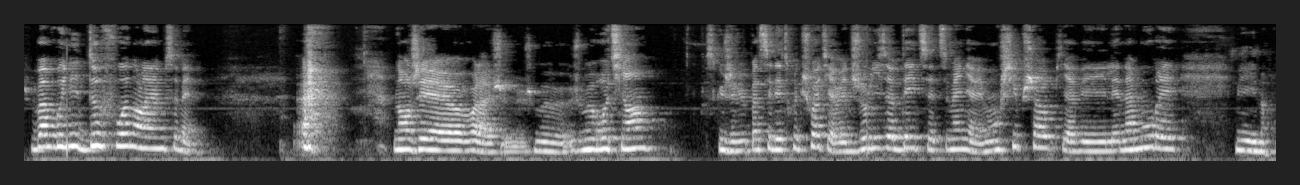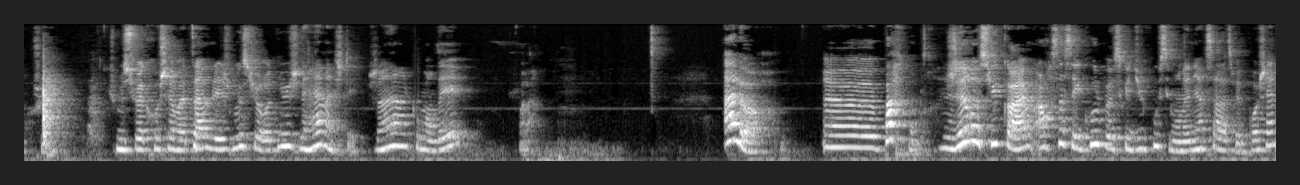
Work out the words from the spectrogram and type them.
je vais pas me ruiner deux fois dans la même semaine. non, j'ai, euh, voilà, je, me, je, me, retiens parce que j'ai vu passer des trucs chouettes. Il y avait de jolis updates cette semaine. Il y avait mon chip shop, il y avait les et mais non, je, je me suis accrochée à ma table et je me suis retenue. Je n'ai rien acheté, j'ai rien commandé. Voilà. Alors, euh, j'ai reçu quand même, alors ça c'est cool parce que du coup c'est mon anniversaire la semaine prochaine,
